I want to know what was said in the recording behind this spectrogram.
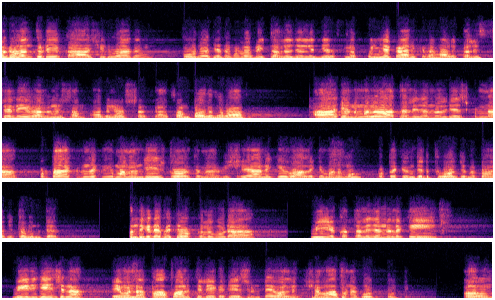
భగవంతుడి యొక్క ఆశీర్వాదం పూర్వజన్మలో మీ తల్లిదండ్రులు చేస్తున్న పుణ్య కార్యక్రమాలు కలిస్తేనే వాళ్ళని సంపాదన వస్తారు ఆ సంపాదన రాదు. ఆ జన్మలో ఆ తల్లిదండ్రులు చేసుకున్న కృతజ్ఞతకి మనం చేసుకోవాల్సిన విషయానికి వాళ్ళకి మనము కృతజ్ఞత తెలుపుకోవాల్సిన బాధ్యత ఉంటుంది. అందుకనే ప్రతి ఒక్కరు కూడా మీ యొక్క తల్లిదండ్రులకి మీరు చేసిన ఏమన్నా పాపాలు తెలియక చేస్తుంటే వాళ్ళని క్షమాపణ కోరుకోండి. ఓం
